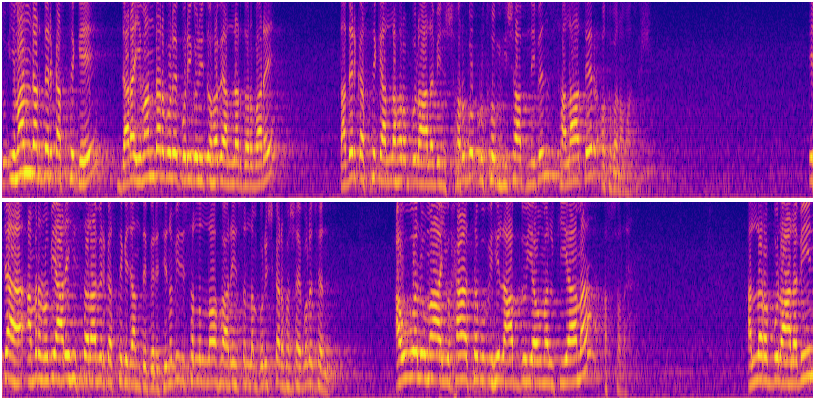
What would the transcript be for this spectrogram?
তো ইমানদারদের কাছ থেকে যারা ইমানদার বলে পরিগণিত হবে আল্লাহর দরবারে, তাদের কাছ থেকে আল্লাহ রব্বুল আলমিন সর্বপ্রথম হিসাব নেবেন সালাতের অথবা নামাজের। এটা আমরা নবী আলহিসাল্লামের কাছ থেকে জানতে পেরেছি। নবীজি সাল্লাহ আলহিসাল্লাম পরিষ্কার ভাষায় বলেছেন আউ্বালুমা ইউহাসাবু আব্দু ইয়াউমাল কিয়ামা আসসালাহ। আল্লাহ রব্বুল আলমিন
